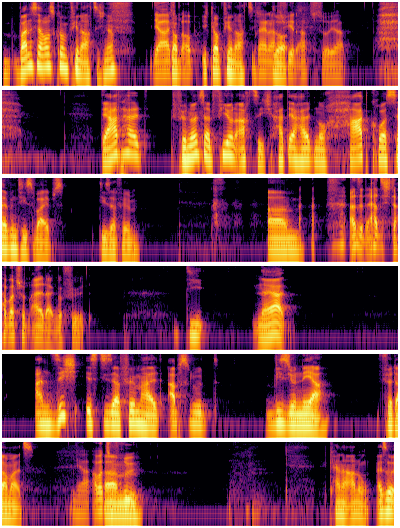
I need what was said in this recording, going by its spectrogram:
wann ist er rausgekommen? 84, ne? ja, Ich ich glaube glaube ich glaub 84. 83, So. 84 so, ja. Der hat halt, für 1984 hat er halt noch Hardcore 70s Vibes, dieser Film. ähm, Also der hat sich damals schon alt angefühlt. die, naja, an sich ist dieser Film halt absolut visionär für damals. Ja, aber zu Ähm, früh. Keine Ahnung. Also,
